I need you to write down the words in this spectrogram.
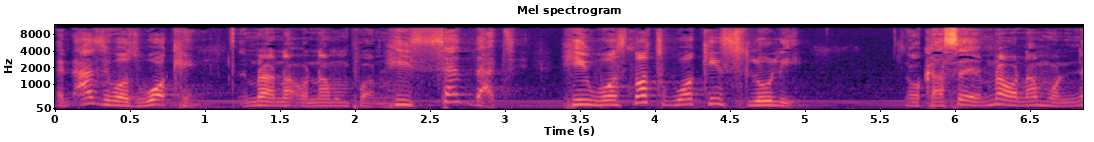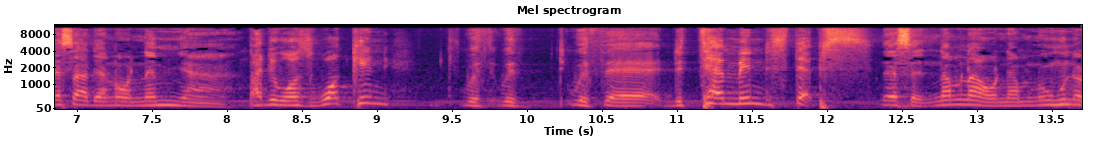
And as he was walking, mmerɛ a na ɔnam mpoano he said that he was not walking slowly, but he was walking with, with, with uh, determined steps. na sɛ nam no a ɔnam no wohu no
